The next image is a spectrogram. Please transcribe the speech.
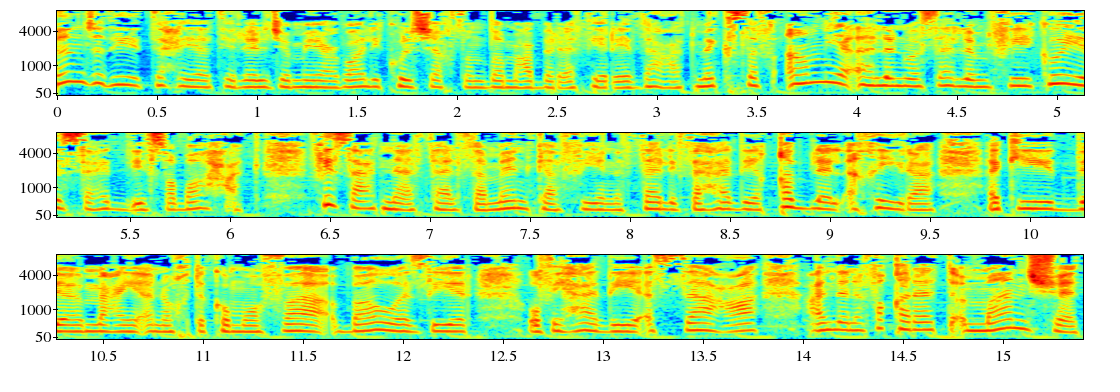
من جديد تحياتي للجميع. ولكل شخص انضم عبر أثير إذاعة Mix FM. يا أهلا وسهلا فيك ويسعد لي صباحك في ساعتنا الثالثة من كافيين الثالثة هذه قبل الأخيرة. أكيد معي أنا أختكم وفاء باوزير. وفي هذه الساعة عندنا فقرة مانشيت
